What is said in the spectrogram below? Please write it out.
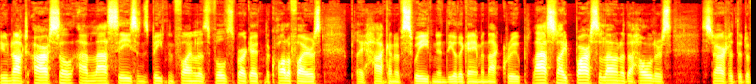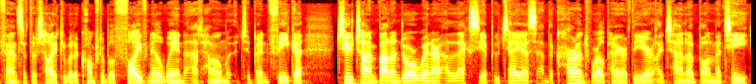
who knocked Arsenal and last season's beaten finalist Wolfsburg out in the qualifiers, play Häcken of Sweden in the other game in that group. Last night, Barcelona, the holders, started the defence of their title with a comfortable 5 0 win at home to Benfica. Two time Ballon d'Or winner Alexia Putellas and the current World Player of the Year Aitana Bonmati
